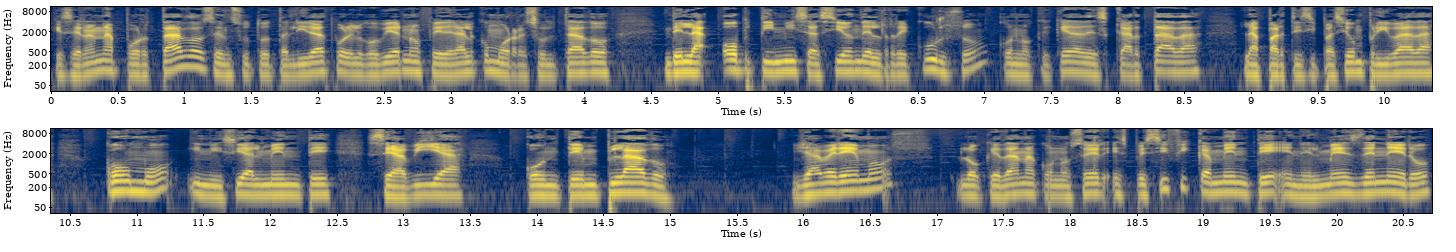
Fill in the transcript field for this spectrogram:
que serán aportados en su totalidad por el gobierno federal como resultado de la optimización del recurso, con lo que queda descartada la participación privada como inicialmente se había contemplado. Ya veremos lo que dan a conocer específicamente en el mes de enero,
